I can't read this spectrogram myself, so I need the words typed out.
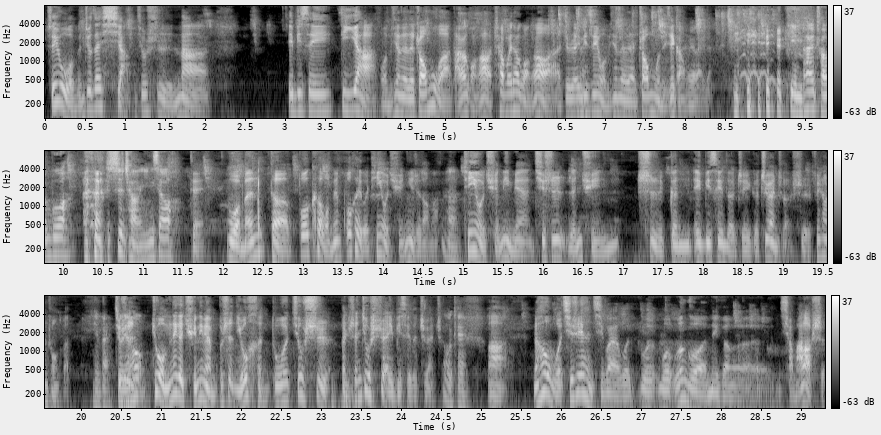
所以我们就在想，就是那 A B C 第一啊，我们现在在招募啊，打个广告，插播一条广告啊，就是 A B C 我们现在在招募哪些岗位来着？品牌传播、市场营销，对，我们的播客，我们播客有个听友群，你知道吗？嗯听友群里面其实人群是跟 A B C 的这个志愿者是非常重合的。明白？就是就我们那个群里面不是有很多就是本身就是 A B C 的志愿者，OK，啊。然后我其实也很奇怪，我我我问过那个小马老师，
